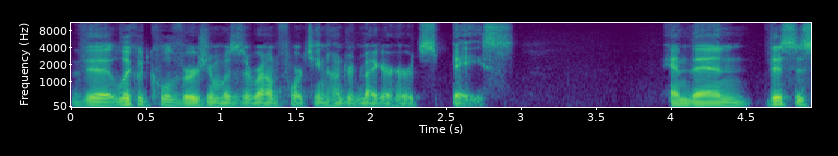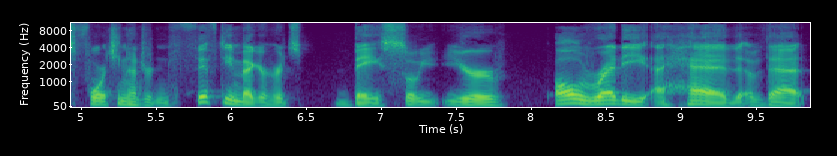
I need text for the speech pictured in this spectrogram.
The liquid cooled version was around 1400 megahertz base. And then this is 1450 megahertz base. So you're already ahead of that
